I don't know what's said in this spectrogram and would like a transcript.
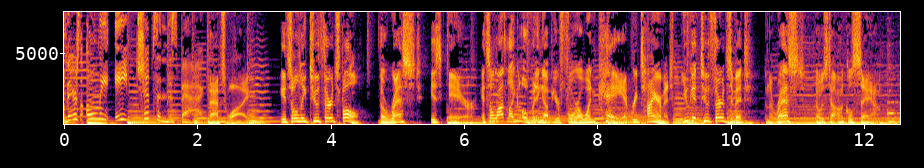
There's only eight chips in this bag. That's why. It's only two thirds full. The rest is air. It's a lot like opening up your 401k at retirement. You get two thirds of it, and the rest goes to Uncle Sam.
